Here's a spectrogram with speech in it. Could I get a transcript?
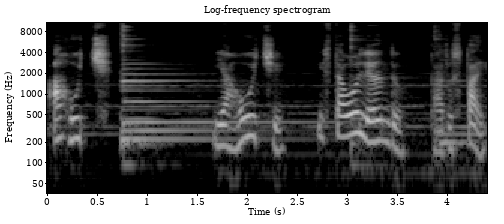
a Ruth e a Ruth está olhando para os pais.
